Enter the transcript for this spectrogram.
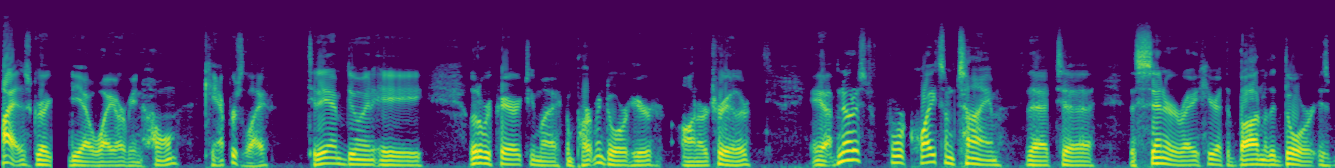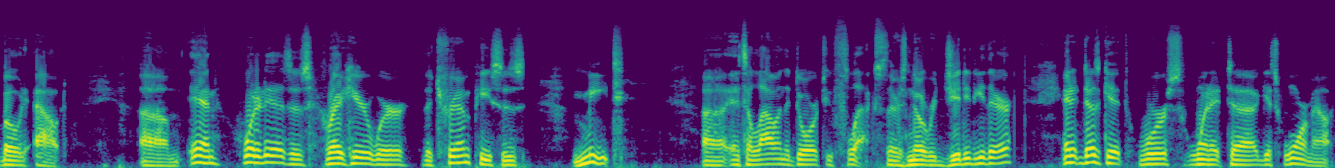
Hi, this is Greg DIY RV and Home, Camper's Life. Today I'm doing a little repair to my compartment door here on our trailer. And I've noticed for quite some time that uh, the center right here at the bottom of the door is bowed out. Um, and what it is is right here where the trim pieces meet, uh, it's allowing the door to flex. There's no rigidity there, and it does get worse when it uh, gets warm out.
